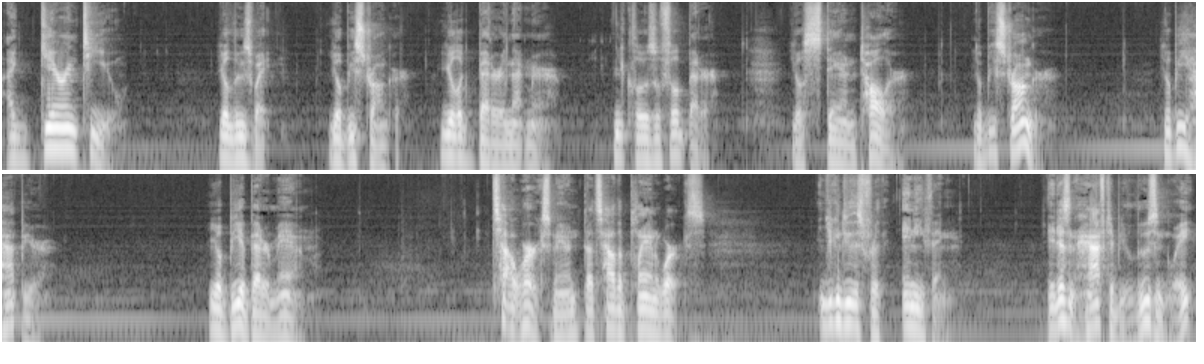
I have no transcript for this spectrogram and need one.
I guarantee you, you'll lose weight. You'll be stronger. You'll look better in that mirror. Your clothes will feel better. You'll stand taller. You'll be stronger. You'll be happier. You'll be a better man. That's how it works, man. That's how the plan works. You can do this for anything. It doesn't have to be losing weight.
